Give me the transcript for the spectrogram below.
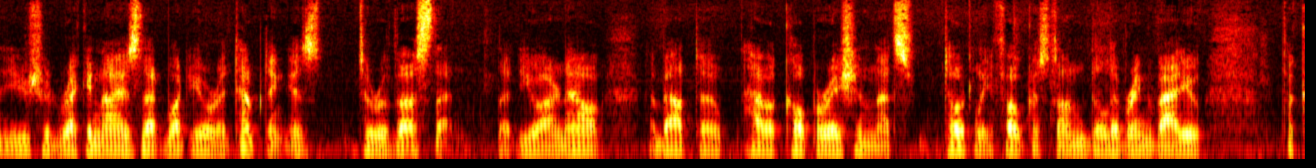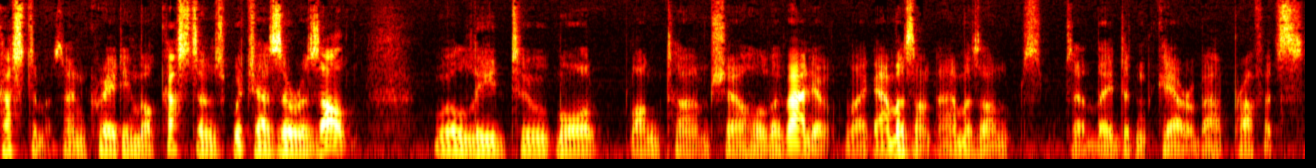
you should recognize that what you're attempting is to reverse that. That you are now about to have a corporation that's totally focused on delivering value for customers and creating more customers, which as a result will lead to more long term shareholder value. Like Amazon. Amazon said they didn't care about profits,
